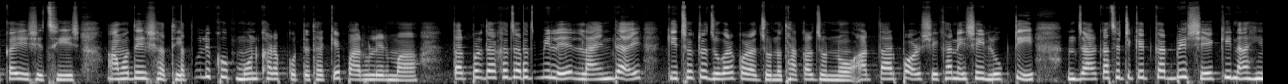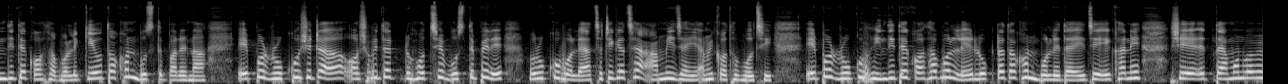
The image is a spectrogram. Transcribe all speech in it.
একাই এসেছিস আমাদের সাথে। বলে খুব মন খারাপ করতে থাকে পারুলের মা। তারপর দেখা যাবে মিলে লাইন দেয় কিছু একটা জোগাড় করার জন্য, থাকার জন্য। আর তারপর সেখানে সেই লোকটি যার কাছে টিকিট কাটবে, সে কি না হিন্দিতে কথা বলে, কেউ তখন বুঝতে পারে না। এরপর রুকু সেটা অসুবিধা হচ্ছে বুঝতে পেরে রুকু বলে আচ্ছা ঠিক আছে, আমি যাই, আমি কথা বলছি। এরপর রুকু হিন্দিতে কথা বললে লোকটা তখন বলে দেয় যে, এখানে সে তেমনভাবে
